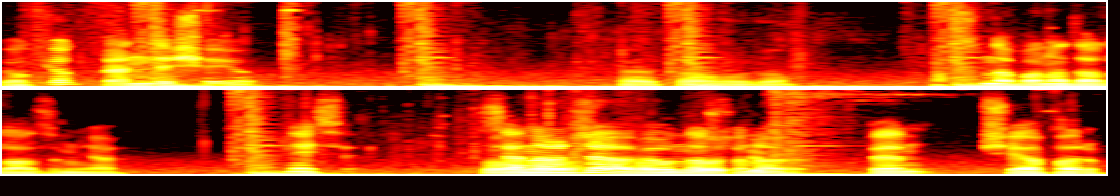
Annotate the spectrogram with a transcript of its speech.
Yok yok bende şey yok. He tamam o zaman. Aslında bana da lazım ya. Neyse. Tamam Sen harca abi ben ondan sonra bırakayım. ben şey yaparım.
